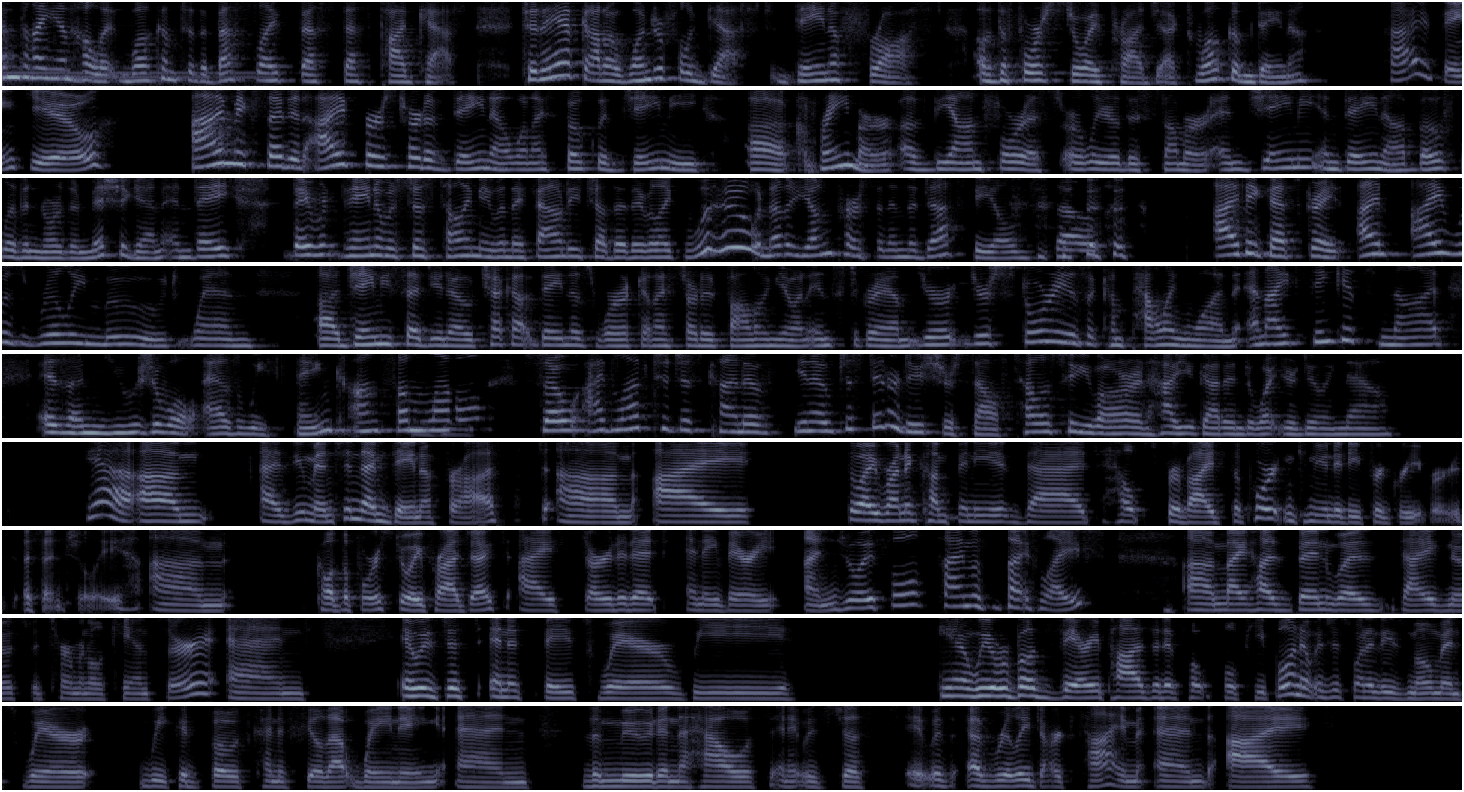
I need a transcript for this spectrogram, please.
I'm Diane Hullet, and welcome to the Best Life, Best Death podcast. Today, I've got a wonderful guest, Dana Frost of the Forced Joy Project. Welcome, Dana. Hi, thank you. I'm excited. I first heard of Dana when I spoke with Jamie uh, Kramer of Beyond Forests earlier this summer, and Jamie and Dana both live in northern Michigan, and they they were Dana was just telling me when they found each other, they were like, "Woohoo! Another young person in the death field." So I think that's great. I I was really moved when uh, Jamie said, you know, check out Dana's work, and I started following you on Instagram. Your your story is a compelling one, and I think it's not as unusual as we think on some mm-hmm. level. So I'd love to just kind of, you know, just introduce yourself. Tell us who you are and how you got into what you're doing now. Yeah, um, as you mentioned, I'm Dana Frost. Um, I so I run a company that helps provide support and community for grievers, essentially, um, called the Forced Joy Project. I started it in a very unjoyful time of my life. Um, my husband was diagnosed with terminal cancer, and it was just in a space where we you know we were both very positive hopeful people and it was just one of these moments where we could both kind of feel that waning and the mood in the house and it was just it was a really dark time and i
